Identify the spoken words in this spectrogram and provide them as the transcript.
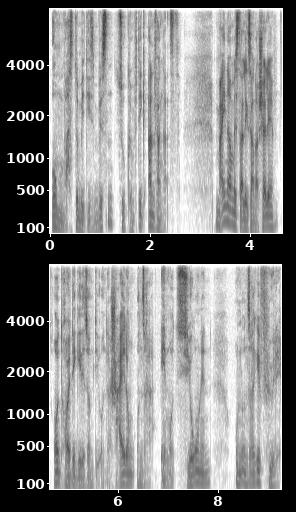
um was du mit diesem Wissen zukünftig anfangen kannst. Mein Name ist Alexander Schelle und heute geht es um die Unterscheidung unserer Emotionen und unserer Gefühle.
